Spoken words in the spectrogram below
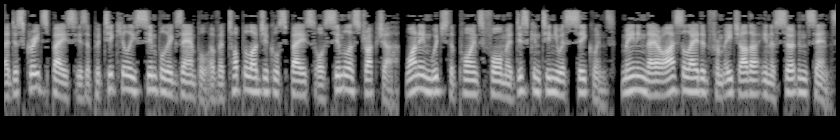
a discrete space is a particularly simple example of a topological space or similar structure, one in which the points form a discontinuous sequence, meaning they are isolated from each other in a certain sense.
